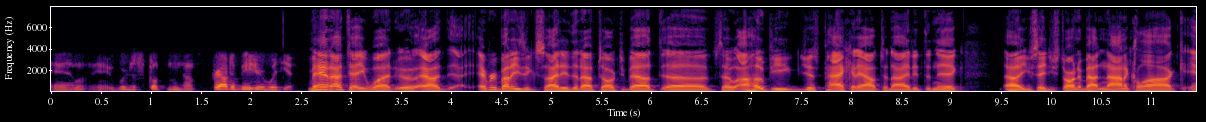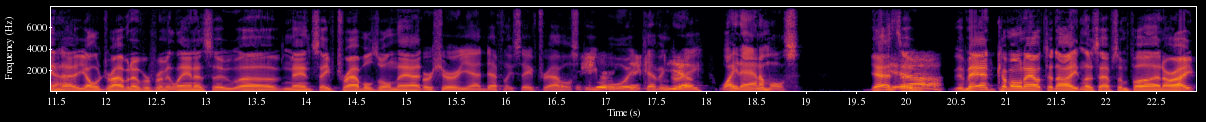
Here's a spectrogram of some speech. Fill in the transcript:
and we're just you know proud to be here with you. Man, I tell you what, uh, everybody's excited that I've talked about. Uh, so I hope you just pack it out tonight at the Nick. Uh, you said you're starting about nine o'clock, and Yeah. uh, y'all are driving over from Atlanta. So, uh, man, safe travels on that. For sure, yeah, definitely safe travels. For Steve sure. Boyd, Thank you. Kevin Yeah. Gray, White Animals. Yeah, Yeah. so man, come on out tonight and let's have some fun. All right.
